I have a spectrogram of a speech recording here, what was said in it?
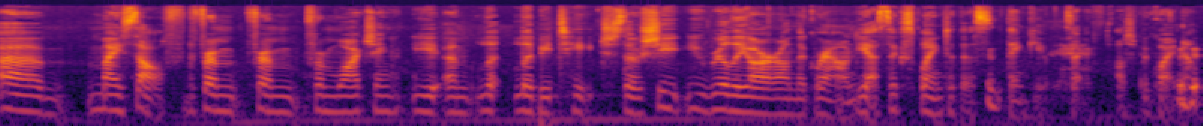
Um, myself from from from watching um, Libby teach. So she, you really are on the ground. Yes, explain to this. Thank you. Sorry, I'll be quiet now.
